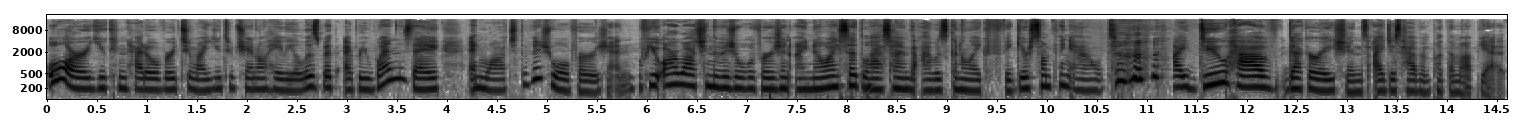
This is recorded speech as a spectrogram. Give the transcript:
or you can head over to my YouTube channel, Haley Elizabeth, every Wednesday and watch the visual version. If you are watching the visual version, I know I said last time that I was gonna like figure something out. I do have decorations, I just haven't put them up yet.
